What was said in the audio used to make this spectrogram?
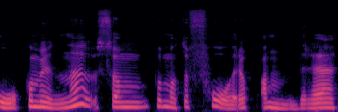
og kommunene som på en måte får opp andre,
